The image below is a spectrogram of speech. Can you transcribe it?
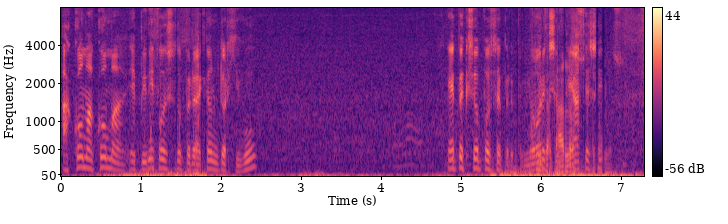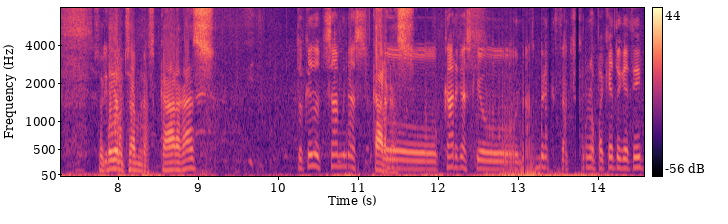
ακόμα ακόμα επειδή φόησε το περιοχιόν του αρχηγού έπαιξε όπως έπρεπε με όρεξη, Ήταν καλός, διάθεση καλός. Στο Λοιπόν. κέντρο της άμυνας Κάργας το κέντρο της άμυνας Κάργας. ο Κάργας και ο Νάσμπερκ θα τους κρίνω πακέτο γιατί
